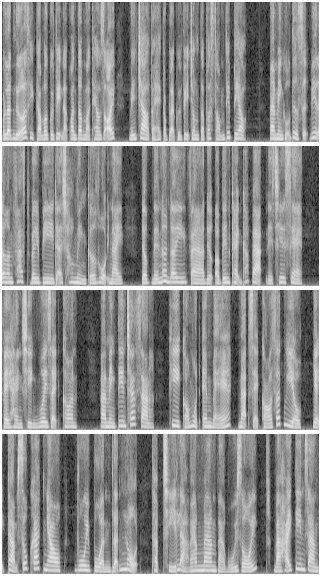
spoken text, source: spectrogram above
Một lần nữa thì cảm ơn quý vị đã quan tâm và theo dõi. Mến chào và hẹn gặp lại quý vị trong tập phát sóng tiếp theo. Và mình cũng thực sự biết ơn Fast Baby đã cho mình cơ hội này được đến ở đây và được ở bên cạnh các bạn để chia sẻ về hành trình nuôi dạy con. Và mình tin chắc rằng khi có một em bé, bạn sẽ có rất nhiều những cảm xúc khác nhau, vui buồn lẫn lộn, thậm chí là hoang mang và bối rối. Và hãy tin rằng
